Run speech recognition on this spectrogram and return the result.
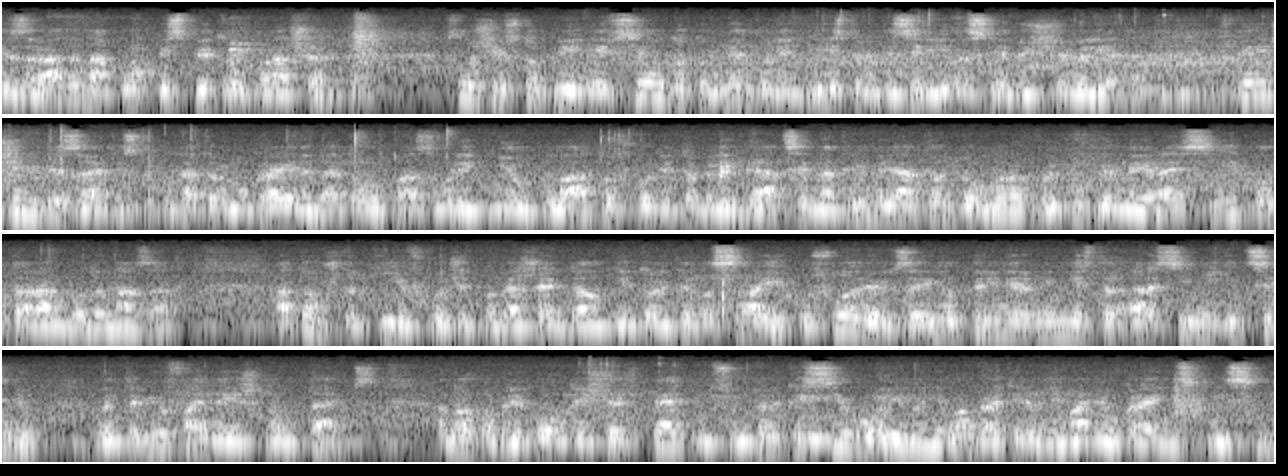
из Рады на подпись Петру Порошенко. В случае вступления в силу документ будет действовать до середины следующего лета. В перечень обязательств, по которым Украина готова позволить неуплату, входят облигации на 3 миллиарда долларов, выкупленные Россией полтора года назад. О том, что Киев хочет погашать долги только на своих условиях, заявил премьер-министр Арсений Яценюк в интервью Financial Times. Оно опубликовано еще в пятницу, но только сегодня на него обратили внимание украинские СМИ.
